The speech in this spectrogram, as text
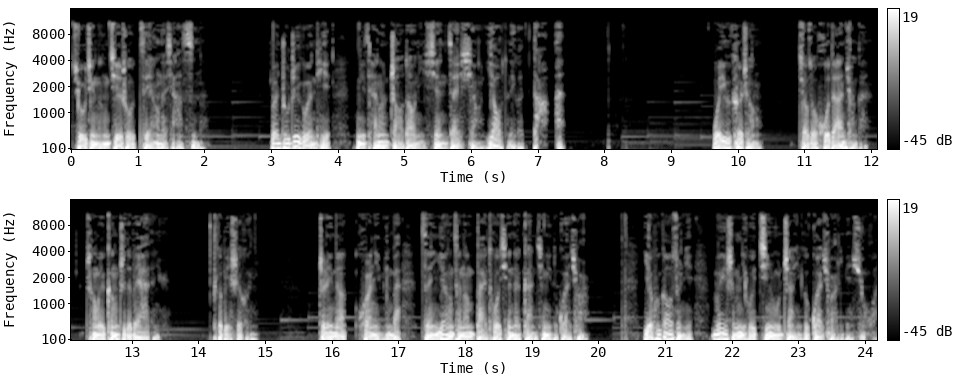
究竟能接受怎样的瑕疵呢？问出这个问题，你才能找到你现在想要的那个答案。我一个课程，叫做“获得安全感，成为更值得被爱的女人”，特别适合你。这里呢，会让你明白怎样才能摆脱现在感情里的怪圈，也会告诉你为什么你会进入这样一个怪圈里面循环，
